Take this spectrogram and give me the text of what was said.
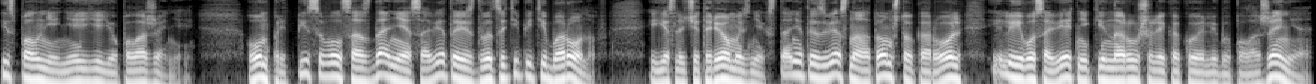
исполнения ее положений – он предписывал создание совета из 25 баронов, и если четырем из них станет известно о том, что король или его советники нарушили какое-либо положение,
